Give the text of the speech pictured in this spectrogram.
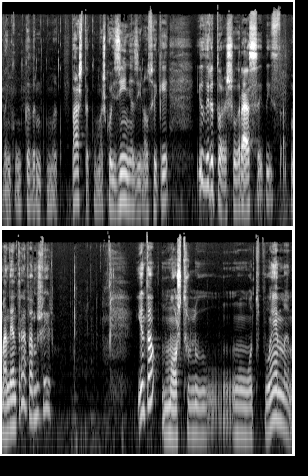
vem com um caderno, com uma pasta, com umas coisinhas e não sei o quê. E o diretor achou graça e disse: manda entrar, vamos ver. E então mostro-lhe um outro poema,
